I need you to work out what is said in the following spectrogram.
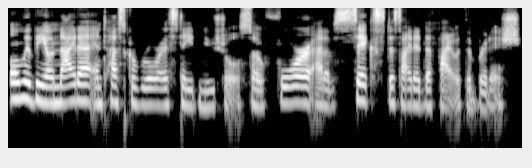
Only the Oneida and Tuscarora stayed neutral, so four out of six decided to fight with the British.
